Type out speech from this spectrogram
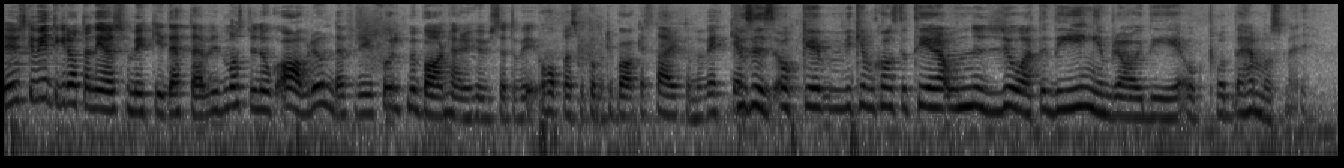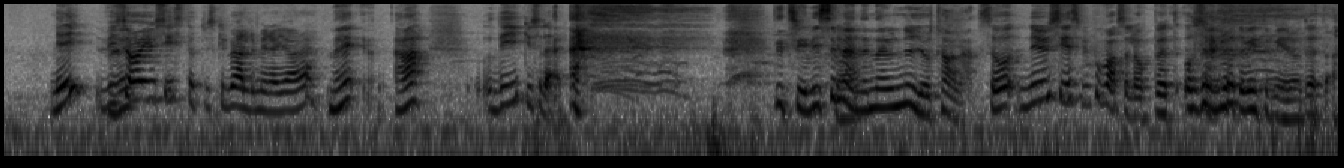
Nu ska vi inte grotta ner oss för mycket i detta. Vi måste nog avrunda för det är fullt med barn här i huset och vi hoppas vi kommer tillbaka starkt om en vecka. Precis, och eh, vi kan väl konstatera ånyo att det är ingen bra idé att podda hemma hos mig. Nej, vi Nej. sa ju sist att det skulle vi aldrig mer göra. Nej, ja. Och det gick ju sådär. Det är tre vise männen när det är nyårtalat. Så nu ses vi på Vasaloppet och så pratar vi inte mer om detta.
